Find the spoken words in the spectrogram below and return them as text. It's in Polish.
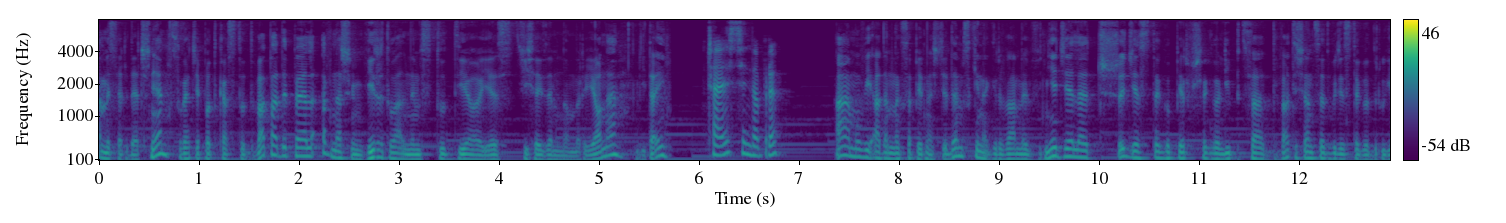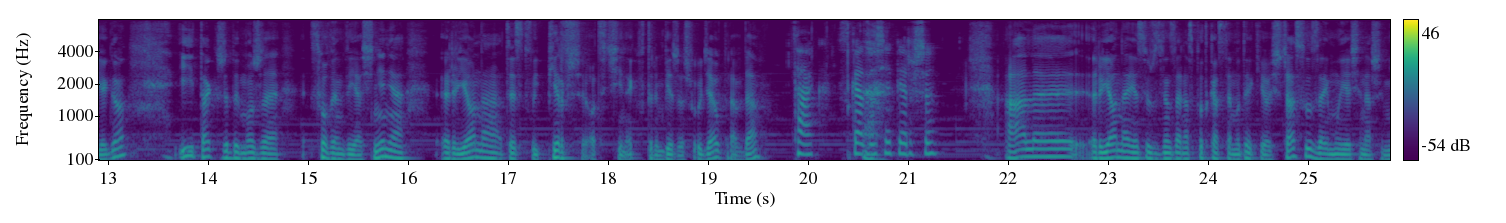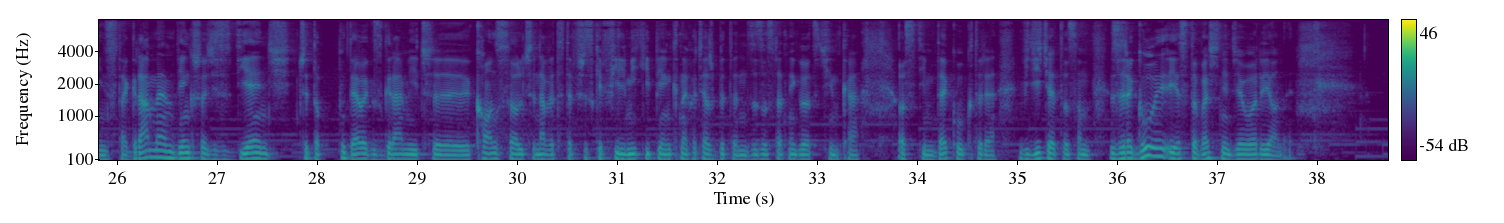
Witamy serdecznie. Słuchacie podcastu 2pady.pl, a w naszym wirtualnym studio jest dzisiaj ze mną Riona. Witaj. Cześć, dzień dobry. A mówi Adam Naksa 15 Dębski. Nagrywamy w niedzielę 31 lipca 2022. I tak, żeby może słowem wyjaśnienia, Riona to jest twój pierwszy odcinek, w którym bierzesz udział, prawda? Tak, zgadza się, pierwszy. Ale Riona jest już związana z podcastem od jakiegoś czasu, zajmuje się naszym Instagramem. Większość zdjęć, czy to pudełek z grami, czy konsol, czy nawet te wszystkie filmiki piękne, chociażby ten z ostatniego odcinka o Steam Decku, które widzicie, to są z reguły jest to właśnie dzieło Riony.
